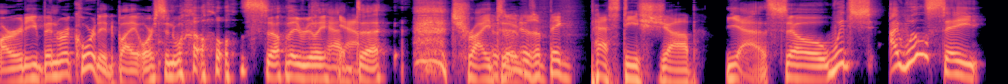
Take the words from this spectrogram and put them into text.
already been recorded by Orson Welles. so they really had Yeah. to try It to a, it was a big pastiche job. yeah. So, which I will say,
